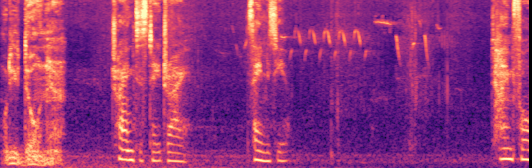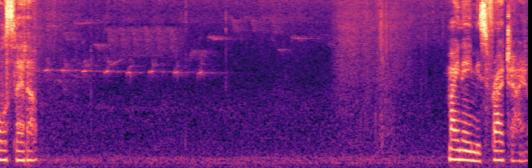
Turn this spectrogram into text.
What are you doing here? Trying to stay dry. Same as you. Time falls let up. My name is Fragile.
